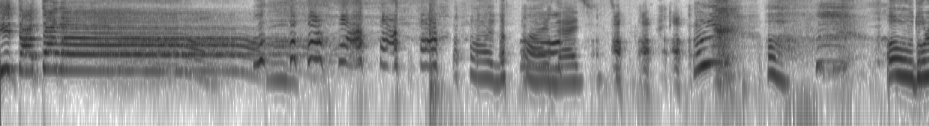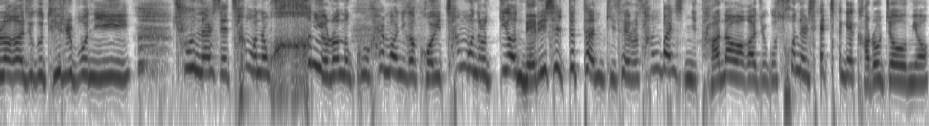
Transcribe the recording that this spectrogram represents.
이 답답아 나, 아, 나 진짜. 어, 놀라가지고 뒤를 보니 추운 날씨에 창문을 환히 열어놓고 할머니가 거의 창문으로 뛰어내리실 듯한 기세로 상반신이 다 나와가지고 손을 세차게 가로저으며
